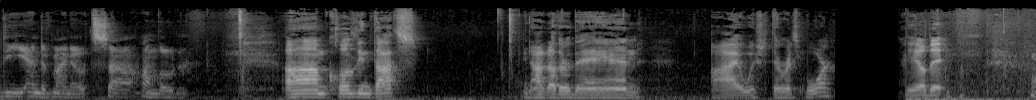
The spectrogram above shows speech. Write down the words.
the end of my notes uh, on Loden. Um, closing thoughts. Not other than I wish there was more. Nailed it.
